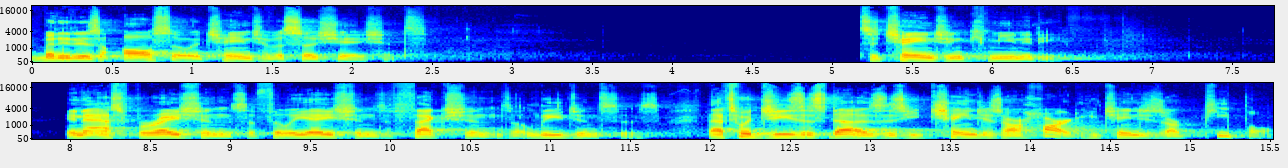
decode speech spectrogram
but it is also a change of associations. It's a change in community in aspirations, affiliations, affections, allegiances. That's what Jesus does is he changes our heart, he changes our people.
